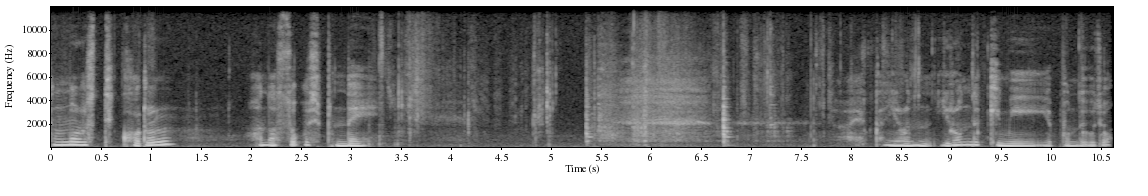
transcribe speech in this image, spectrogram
식물 스티커를 하나 쓰고 싶은데 아, 약간 이런 이런 느낌이 예쁜데 그죠?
